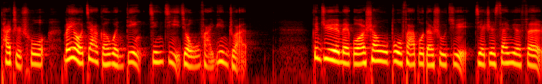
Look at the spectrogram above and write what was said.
他指出，没有价格稳定，经济就无法运转。根据美国商务部发布的数据，截至三月份，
